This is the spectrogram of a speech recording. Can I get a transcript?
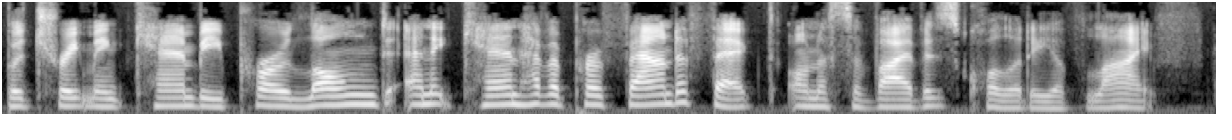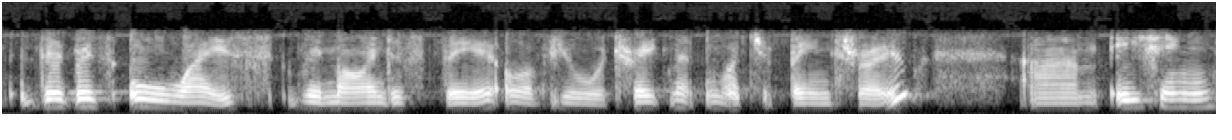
But treatment can be prolonged, and it can have a profound effect on a survivor's quality of life. There is always reminders there of your treatment and what you've been through. Um, eating,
